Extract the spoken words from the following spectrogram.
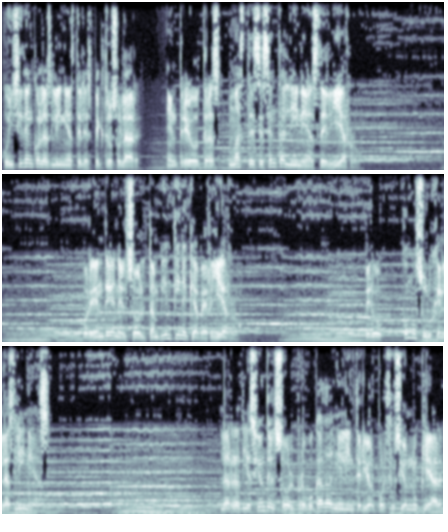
coinciden con las líneas del espectro solar, entre otras, más de 60 líneas del hierro. Por ende, en el Sol también tiene que haber hierro. Pero, ¿cómo surgen las líneas? La radiación del Sol provocada en el interior por fusión nuclear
